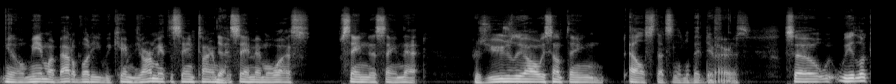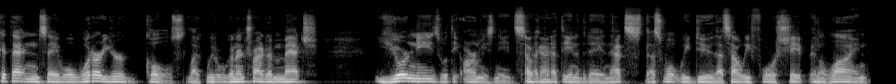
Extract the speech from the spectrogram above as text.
you know, me and my battle buddy, we came to the army at the same time, with the same MOS, same this, same that. There's usually always something else that's a little bit different. So we look at that and say, well, what are your goals? Like we we're going to try to match your needs with the army's needs at- at, the end of the day, and that's that's what we do. That's how we force shape and align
